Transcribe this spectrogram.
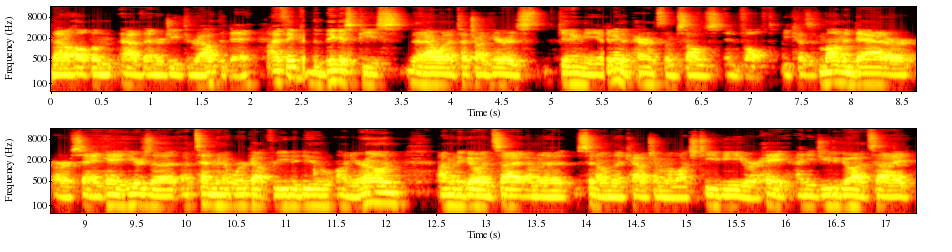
That'll help them have energy throughout the day. I think the biggest piece that I want to touch on here is getting the getting the parents themselves involved. Because if mom and dad are, are saying, hey, here's a, a 10 minute workout for you to do on your own. I'm going to go inside. I'm going to sit on the couch. I'm going to watch TV. Or, hey, I need you to go outside.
